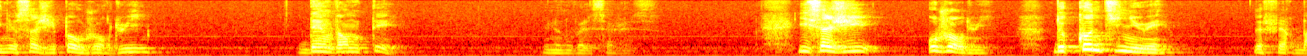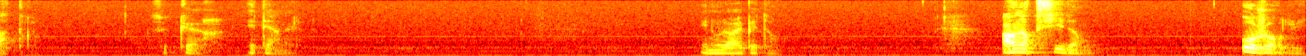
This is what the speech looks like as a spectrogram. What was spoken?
Il ne s'agit pas aujourd'hui d'inventer une nouvelle sagesse. Il s'agit aujourd'hui de continuer de faire battre ce cœur éternel. Et nous le répétons. En Occident, aujourd'hui,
